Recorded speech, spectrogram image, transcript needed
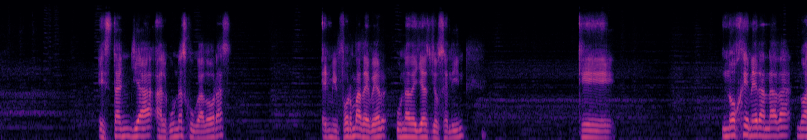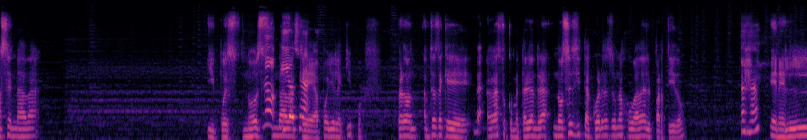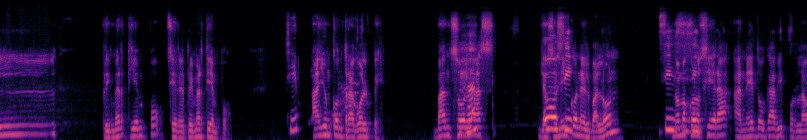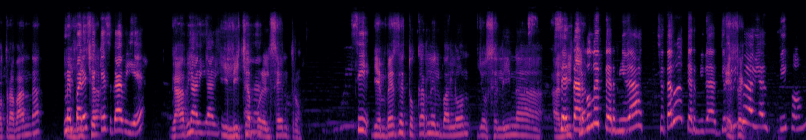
están ya algunas jugadoras? En mi forma de ver, una de ellas, Jocelyn, que no genera nada, no hace nada y pues no es No, nada o sea- que apoye el equipo. Perdón, antes de que hagas tu comentario, Andrea, no sé si te acuerdas de una jugada del partido Ajá. En el primer tiempo, sí, en el primer tiempo, Sí. hay un contragolpe. Van solas Jocelyn sí. con el balón. Sí, No me acuerdo sí. si era Anet o Gaby por la otra banda. Me parece Licha- que es Gaby, ¿eh? Gaby, Gaby, Gaby. y Licha Ajá. por el centro. Sí. Y en vez de tocarle el balón, Jocelyn a, a Se tardó una eternidad. Se tardó una eternidad. Efect- todavía dijo, "Mm,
